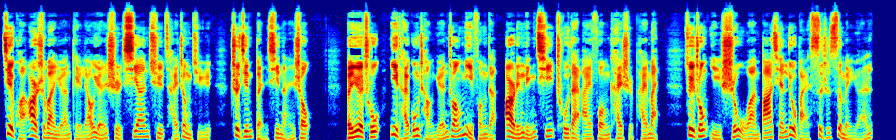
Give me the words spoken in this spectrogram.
借款二十万元给辽源市西安区财政局，至今本息难收。本月初，一台工厂原装密封的二零零七初代 iPhone 开始拍卖，最终以十五万八千六百四十四美元，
